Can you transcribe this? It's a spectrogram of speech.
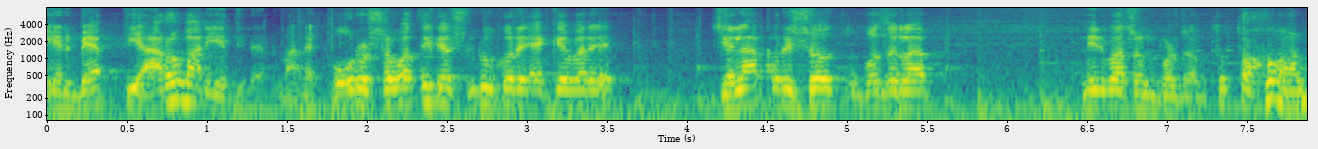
এর ব্যাপ্তি আরও বাড়িয়ে দিলেন মানে পৌরসভা থেকে শুরু করে একেবারে জেলা পরিষদ উপজেলা নির্বাচন পর্যন্ত তখন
